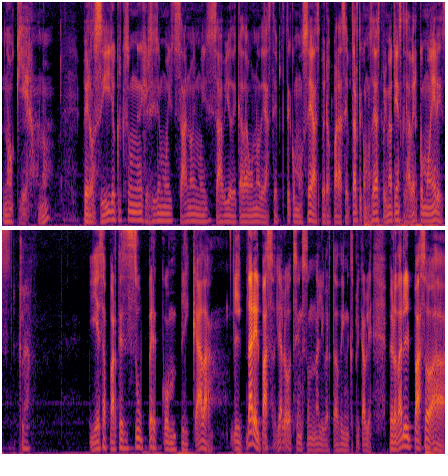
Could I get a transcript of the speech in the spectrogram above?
no quiero, ¿no? Pero sí, yo creo que es un ejercicio muy sano y muy sabio de cada uno de acéptate como seas, pero para aceptarte como seas, primero tienes que saber cómo eres. Claro. Y esa parte es súper complicada. El- dar el paso, ya luego te sientes una libertad inexplicable, pero dar el paso a,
